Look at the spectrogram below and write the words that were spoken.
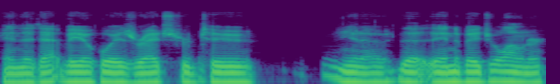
and that that vehicle is registered to you know the, the, individual owner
